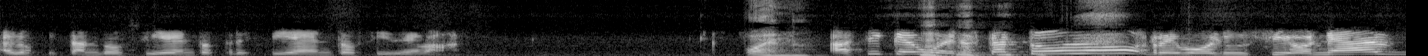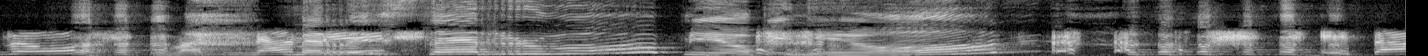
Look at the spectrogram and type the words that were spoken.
a los que están 200, 300 y demás. Bueno. Así que bueno, está todo revolucionado. Imagínate. Me reservo mi opinión. Está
